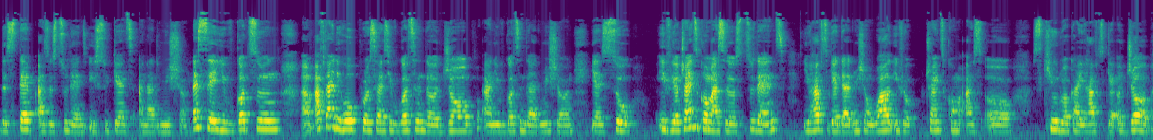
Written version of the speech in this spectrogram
the step as a student is to get an admission. Let's say you've gotten um, after the whole process you've gotten the job and you've gotten the admission. Yes so if you're trying to come as a student you have to get the admission. While if you're trying to come as a skilled worker you have to get a job.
